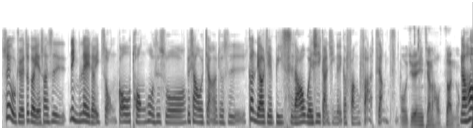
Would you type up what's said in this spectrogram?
所以我觉得这个也算是另类的一种沟通，或者是说，就像我讲的，就是更了解彼此，然后维系感情的一个方法，这样子。我觉得你讲的好赞哦。然后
